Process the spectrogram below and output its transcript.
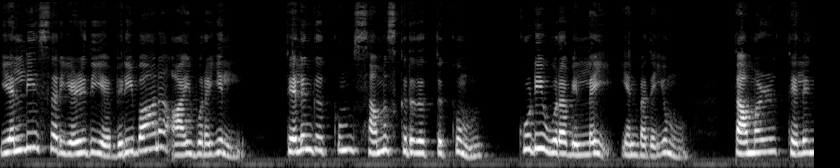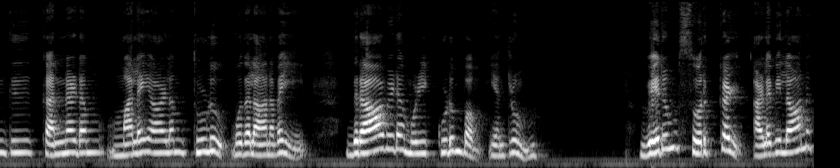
எல்லீசர் எழுதிய விரிவான ஆய்வுரையில் தெலுங்குக்கும் சமஸ்கிருதத்துக்கும் குடி உறவில்லை என்பதையும் தமிழ் தெலுங்கு கன்னடம் மலையாளம் துளு முதலானவை திராவிட மொழி குடும்பம் என்றும் வெறும் சொற்கள் அளவிலான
